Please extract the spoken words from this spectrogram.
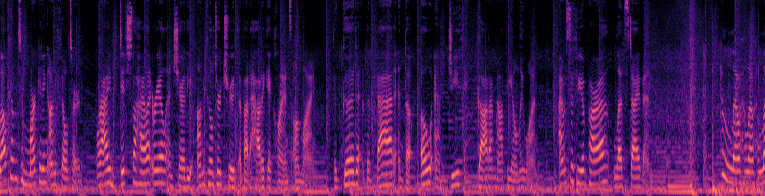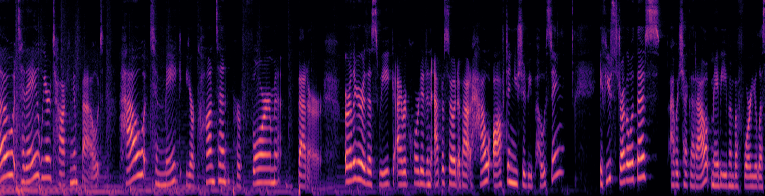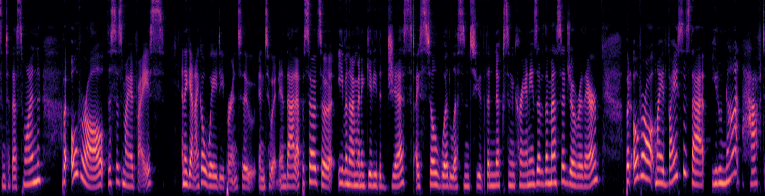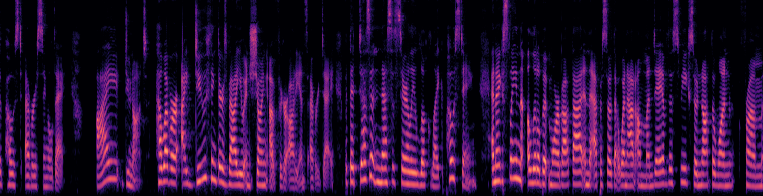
Welcome to Marketing Unfiltered, where I ditch the highlight reel and share the unfiltered truth about how to get clients online. The good, the bad, and the OMG, thank God I'm not the only one. I'm Sophia Para. Let's dive in. Hello, hello, hello. Today we are talking about how to make your content perform better. Earlier this week, I recorded an episode about how often you should be posting. If you struggle with this, I would check that out, maybe even before you listen to this one. But overall, this is my advice. And again, I go way deeper into into it in that episode. So even though I'm going to give you the gist, I still would listen to the nooks and crannies of the message over there. But overall, my advice is that you do not have to post every single day. I do not. However, I do think there's value in showing up for your audience every day, but that doesn't necessarily look like posting. And I explain a little bit more about that in the episode that went out on Monday of this week. So, not the one from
